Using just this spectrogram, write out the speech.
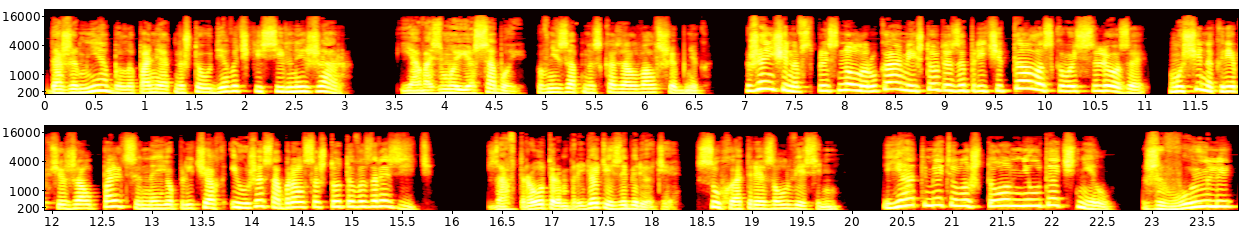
Даже мне было понятно, что у девочки сильный жар. «Я возьму ее с собой», — внезапно сказал волшебник. Женщина всплеснула руками и что-то запричитала сквозь слезы. Мужчина крепче сжал пальцы на ее плечах и уже собрался что-то возразить. Завтра утром придете и заберете», — сухо отрезал Весень. Я отметила, что он не уточнил, живую ли,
